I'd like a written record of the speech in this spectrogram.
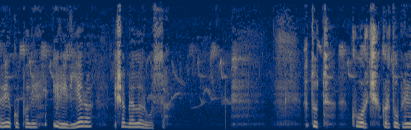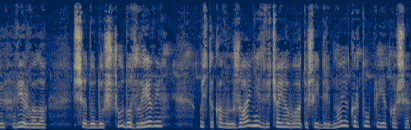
викопали, і Рів'єра, і ще Белароса. Тут корч картоплі вірвала ще до дощу, до зливи. Ось така врожайність. Звичайно, багато ще й дрібної картоплі, яка ще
